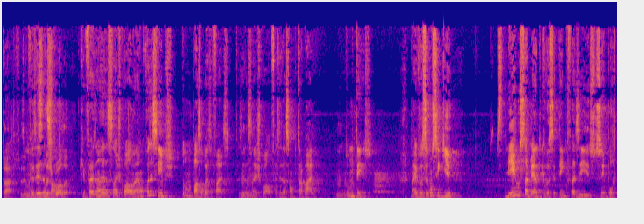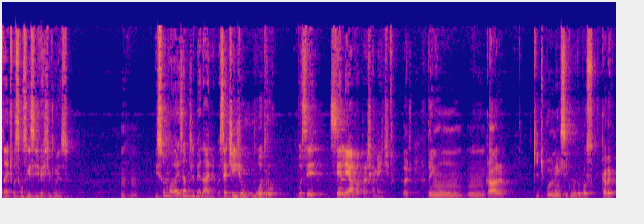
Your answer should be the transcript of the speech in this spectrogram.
Tá, fazer uma Fazer redação da escola. Que fazer uma redação na escola é uma coisa simples. Todo mundo passa por essa fase. Fazer redação na escola, fazer redação pro trabalho. Todo mundo tem isso. Mas você conseguir, mesmo sabendo que você tem que fazer isso, isso é importante, você conseguir se divertir com isso. Isso é o maior exame de liberdade. Você atinge um, um outro. Você se eleva praticamente. Verdade. Tem um, um cara que, tipo, eu nem sei como é que eu posso cara-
